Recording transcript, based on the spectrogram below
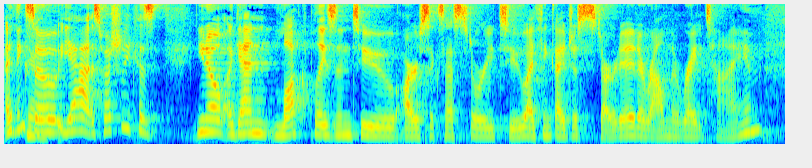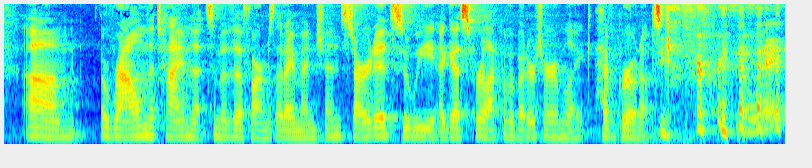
I think yeah. so. Yeah, especially because, you know, again, luck plays into our success story too. I think I just started around the right time. Um, around the time that some of the farms that I mentioned started. So we, I guess, for lack of a better term, like have grown up together in a way.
